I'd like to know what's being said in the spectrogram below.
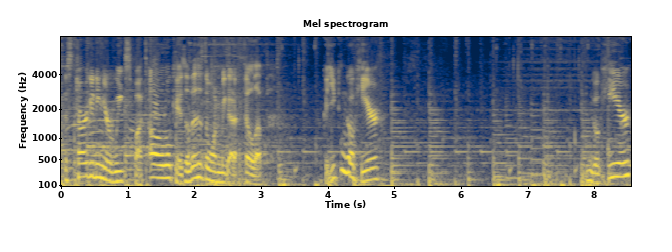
It's targeting your weak spots. Oh, okay, so this is the one we gotta fill up. Okay, you can go here. You can go here.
